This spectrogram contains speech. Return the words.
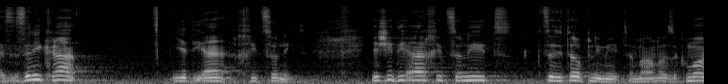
אז זה נקרא ידיעה חיצונית. יש ידיעה חיצונית קצת יותר פנימית, אמרנו, זה כמו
